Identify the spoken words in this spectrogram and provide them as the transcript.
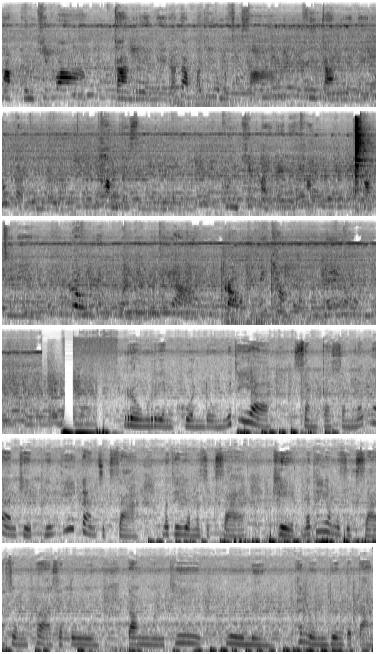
หากคุณคิดว่าการเรียนในระดับมัธยมศึกษา คือการเรียนในรูปแบบเดิมๆทำแต่สิ่งเดิมๆคุณคิดใหม่ได้เลยค่ะเพราะที่นี่โรงเรียนควรเรียนวิทยาเราไม่ทำแบบนั้นแน่นอน โรงเรียนควรโดนวิทยา สังกัดสำนักงานเขตพื้นที่การศึกษา มัธยมศึกษา เขตมัธยมศึกษาสงขลาสตูล ตั้งอยู่ที่หมู่หนึ่งถนนยนตการ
